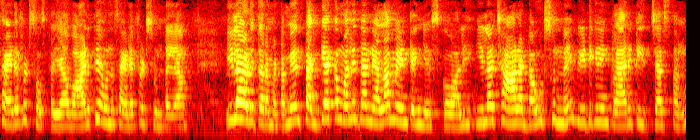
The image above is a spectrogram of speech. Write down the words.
సైడ్ ఎఫెక్ట్స్ వస్తాయా? వాడితే ఏమైనా సైడ్ ఎఫెక్ట్స్ ఉంటాయా? ఇలా అడుగుతారనమాట మేము తగ్గాక మళ్ళీ దాన్ని ఎలా మెయింటైన్ చేసుకోవాలి? ఇలా చాలా డౌట్స్ ఉన్నాయి. వీటికి నేను క్లారిటీ ఇచ్చేస్తాను.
